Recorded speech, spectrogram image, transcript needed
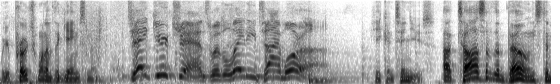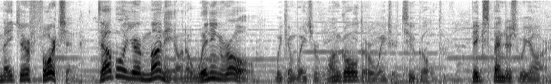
We approach one of the gamesmen. Take your chance with Lady Tymora. He continues. A toss of the bones to make your fortune. Double your money on a winning roll. We can wager one gold or wager two gold. Big spenders we are.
